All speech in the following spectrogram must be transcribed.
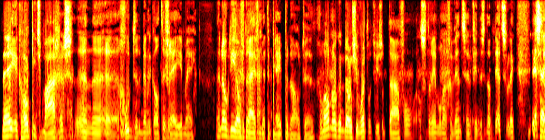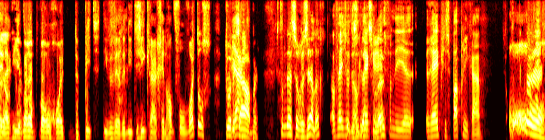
Nee, ik hoop iets magers. En eh eh, groente, daar ben ik al tevreden mee. En ook niet overdrijven met de pepernoten. Gewoon ook een doosje worteltjes op tafel. Als ze er eenmaal aan gewend zijn, vinden ze dat net zo lekker. Ik zei ook hier, waarom, waarom gooit de Piet, die we verder niet te zien krijgen, geen handvol wortels door de Ja. kamer? Is toch net zo gezellig? Of weet je wat ook lekker is? Van die reepjes paprika. Oh,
